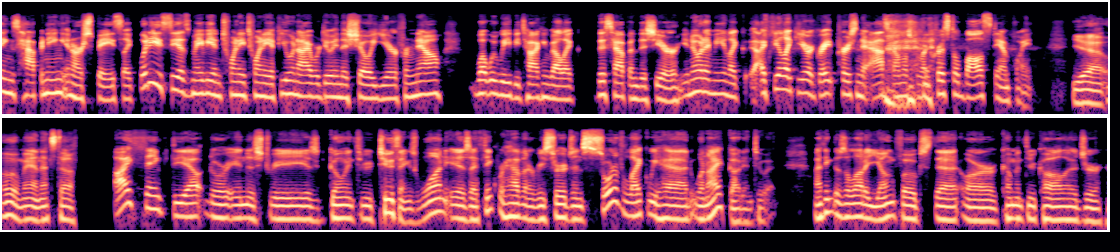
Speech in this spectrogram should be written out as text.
things happening in our space. Like, what do you see as maybe in 2020, if you and I were doing this show a year from now, what would we be talking about? Like this happened this year. You know what I mean? Like, I feel like you're a great person to ask almost from a crystal ball standpoint. Yeah. Oh, man, that's tough. I think the outdoor industry is going through two things. One is I think we're having a resurgence, sort of like we had when I got into it. I think there's a lot of young folks that are coming through college or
